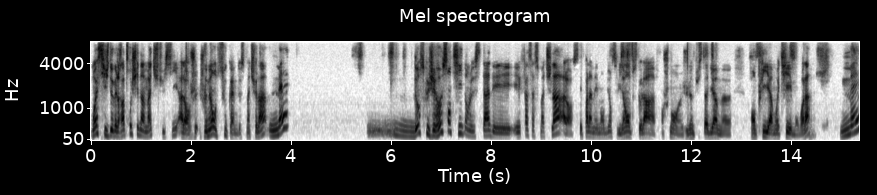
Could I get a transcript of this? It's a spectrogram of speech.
Moi, si je devais le rapprocher d'un match, celui-ci, alors je, je, le mets en dessous quand même de ce match-là, mais dans ce que j'ai ressenti dans le stade et, face à ce match-là, alors c'était pas la même ambiance évidemment, parce que là, franchement, Julien du Stadium euh, rempli à moitié, bon voilà. Mais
